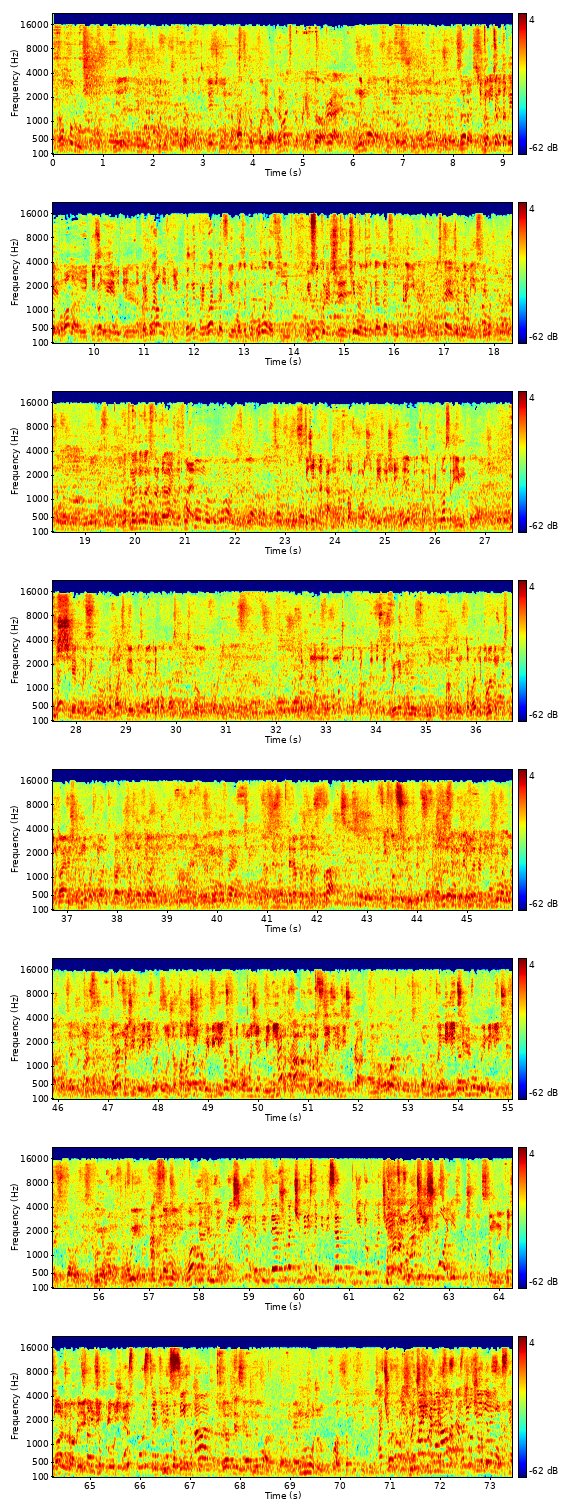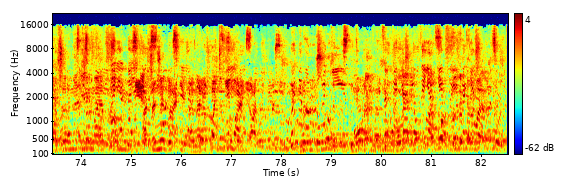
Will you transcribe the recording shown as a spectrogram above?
про порушення. Ми з тим знаходимося для забезпечення громадського порядку. Громадського порядку. Да. Правильно. Немає тут порушень громадського порядку. Зараз Тобто, коли- заблокувала, якісь люди е, заблокували приват- вхід. Коли приватна фірма заблокувала вхід і всупереч е, чинному законодавству України не пропускає журналістів, звернутися до ми до вас звертаємося. Звертаємо. Вимогою заяву написати, будь ласка, Скажіть на камеру, будь ласка, ваше прізвище. Моє прізвище Михно Сергій Миколаївич. Я інспектор відділу громадської безпеки Полтавського міського управління. Так ви нам не допоможете потрапити до сесії? Ви не Пройдемо, давайте пройдемо, спитаємо, чому вас не пускають. Я ж не знаю, чому. ми не знаємо, чому. Треба ж розібратися. І хто ці люди взагалі? Що ці люди взагалі? Що вони тут роблять? Допоможіть мені, допоможіть ви міліція, допоможіть мені потрапити на сесію міськради. Голова знаходиться там. Ви міліція? Ви міліція? Хвилинку. Ви представник влади чи Ми прийшли піддержувати 450 діток навчаються в нашій школі. вийшов представник Будь ласка, міської ради, який запрошує. Пусть пустять не всіх, а Я ж, я ж не маю права. Я можу вас запустити. а чого ні? Ви маєте право так? Ви журналіст. А чому батьки? Навіть батьки мають дати присутність. Ми не ворожані. Ви такі ж люди, як і ви. такі ж люди.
